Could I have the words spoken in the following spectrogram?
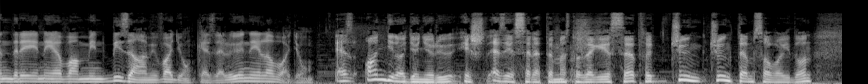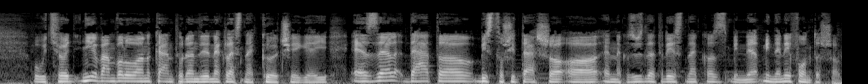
Endrénél van, mint bizalmi vagyonkezelőnél a vagyon. Ez annyira gyönyörű, és ezért szeretem ezt az egészet, hogy csünk, csüngtem szavaidon, Úgyhogy nyilvánvalóan Kántor Endrének lesznek költségei ezzel, de hát a biztosítása a, ennek az üzletrésznek az minden, mindennél fontosabb.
